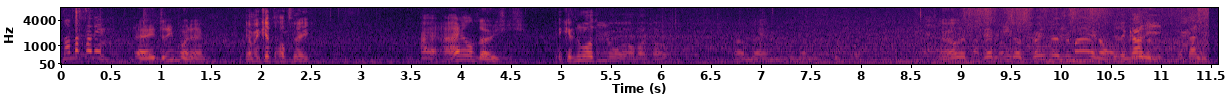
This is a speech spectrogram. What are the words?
Maar we gaan even... Nee, drie moet hem. Ja, maar ik heb er al twee. Hij, hij al deuzes. Ik heb nu al die jongen al wat hoor. Oh, nee, nee, nee, nee. Nou, dan heb ik hier nog twee deuzen mij al. Ja, dat kan niet. Dat kan niet.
